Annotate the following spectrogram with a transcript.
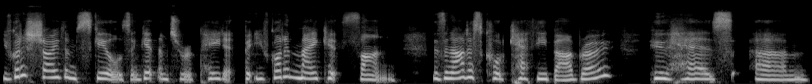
You've got to show them skills and get them to repeat it, but you've got to make it fun. There's an artist called Kathy Barbro who has um,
